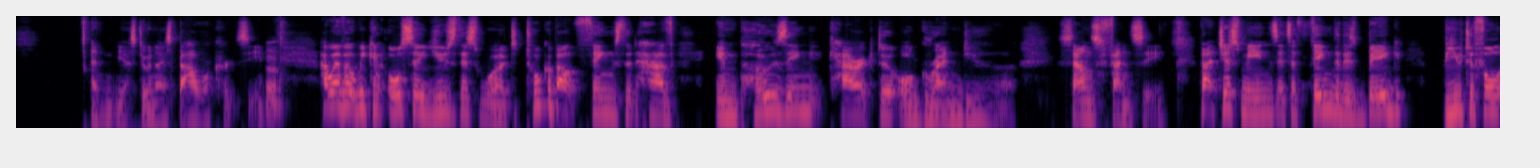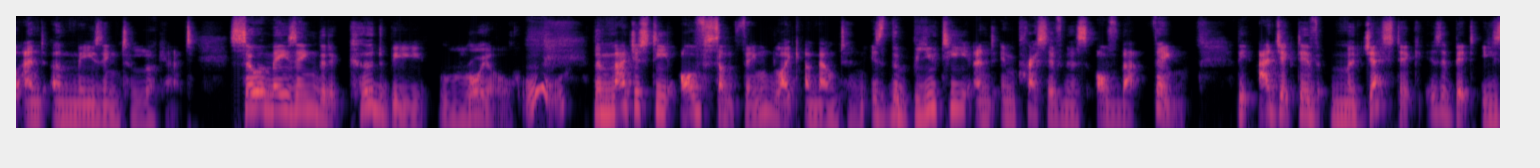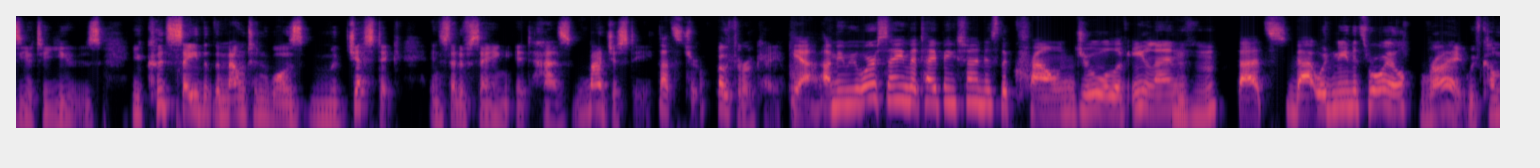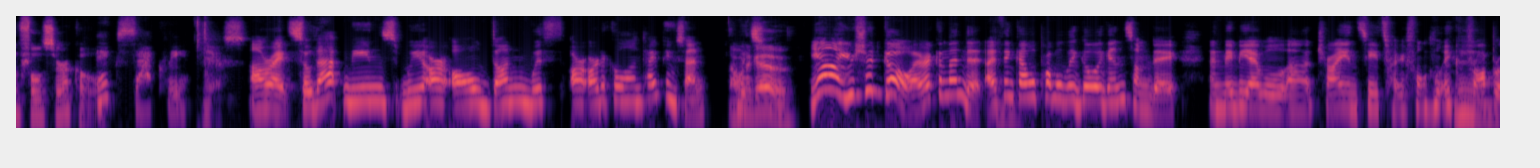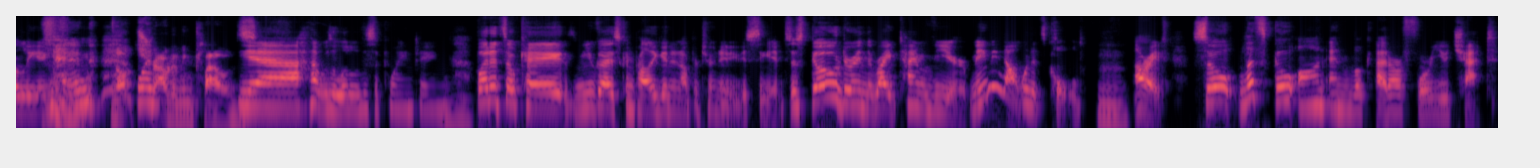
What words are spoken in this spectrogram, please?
And yes, do a nice bow or curtsy. Hmm. However, we can also use this word to talk about things that have imposing character or grandeur. Sounds fancy. That just means it's a thing that is big, beautiful, and amazing to look at. So amazing that it could be royal. Ooh. The majesty of something, like a mountain, is the beauty and impressiveness of that thing. The adjective majestic is a bit easier to use. You could say that the mountain was majestic instead of saying it has majesty. That's true. Both are okay. Yeah, I mean, we were saying that Taiping Shan is the crown jewel of Ilan. hmm That's that would mean it's royal. Right, we've come full circle. Exactly. Yes. All right, so that means we are all done with our article on Taiping Shan. I want Which- to go. Yeah, you should go. I recommend it. I think I will probably go again someday, and maybe I will uh, try and see Taifeng Lake Mm. properly again. Not When- shrouded in clouds. Yeah, that was a little disappointing. Mm. But it's okay. You guys can probably get an opportunity to see it. Just go during the right time of year. Maybe not when it's cold. Mm. All right. So let's go on and look at our For You chat.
